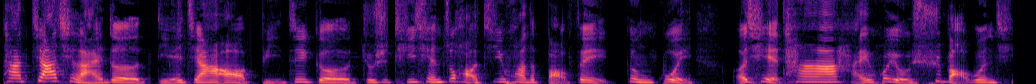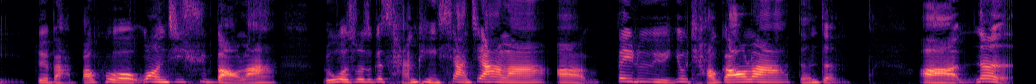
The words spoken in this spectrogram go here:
它加起来的叠加啊，比这个就是提前做好计划的保费更贵，而且它还会有续保问题，对吧？包括忘记续保啦，如果说这个产品下架啦，啊，费率又调高啦，等等，啊，那。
